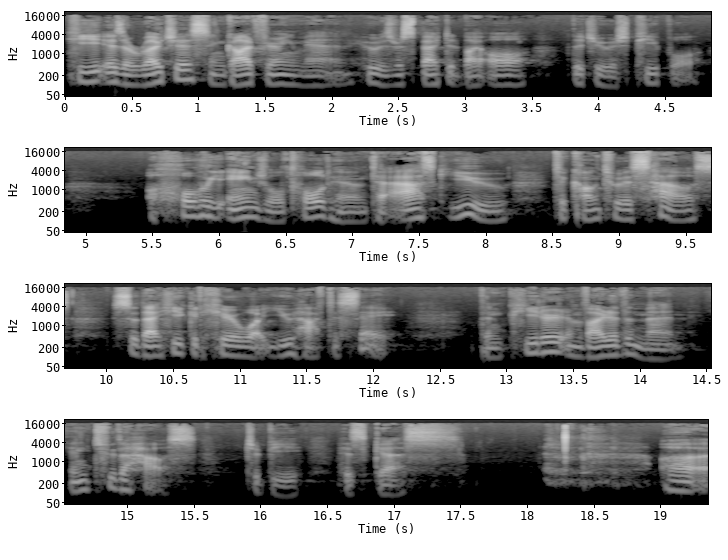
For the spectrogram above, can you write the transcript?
He is a righteous and God fearing man who is respected by all the Jewish people. A holy angel told him to ask you to come to his house so that he could hear what you have to say. Then Peter invited the men into the house to be his guests. Uh,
